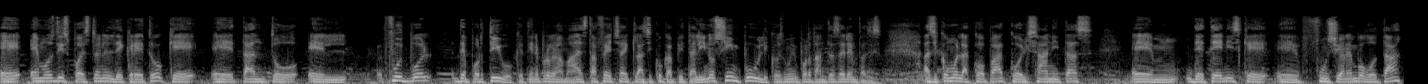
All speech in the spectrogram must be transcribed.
Eh, hemos dispuesto en el decreto que eh, tanto el fútbol deportivo que tiene programada esta fecha de clásico capitalino sin público, es muy importante hacer énfasis, así como la Copa Colsanitas em, de tenis que eh, funciona en Bogotá,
